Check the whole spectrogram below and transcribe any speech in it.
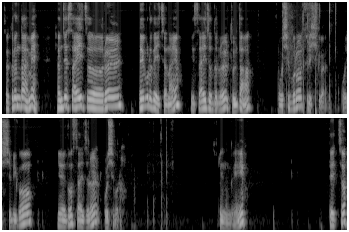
자 그런 다음에 현재 사이즈를 100으로 되어 있잖아요. 이 사이즈들을 둘 다 50으로 줄이시기 바랍니다. 50이고 얘도 사이즈를 50으로 줄이는 거예요. 됐죠?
